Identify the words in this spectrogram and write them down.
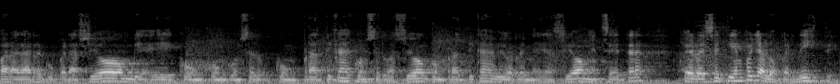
para la recuperación, eh, con, con, prácticas de conservación, con prácticas de bioremediación, etcétera, pero ese tiempo ya lo perdiste.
